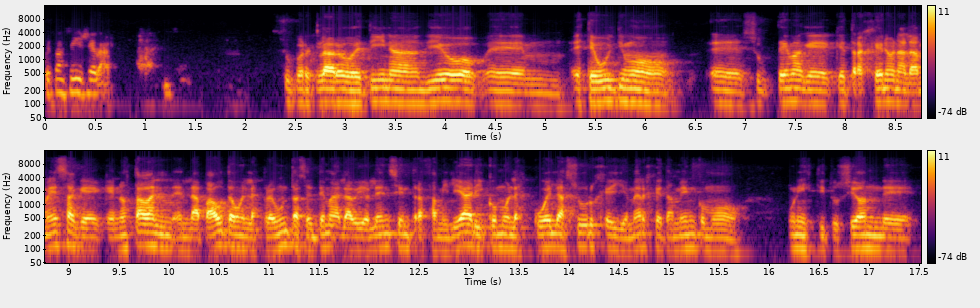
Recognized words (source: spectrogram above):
de conseguir llevar. Súper claro, Betina. Diego, eh, este último eh, subtema que, trajeron a la mesa que, no estaba en, la pauta o en las preguntas, el tema de la violencia intrafamiliar y cómo la escuela surge y emerge también como una institución de,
